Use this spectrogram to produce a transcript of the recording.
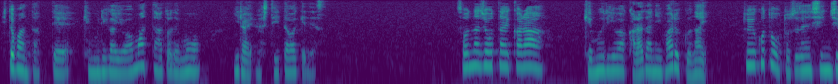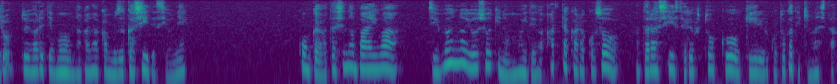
一晩経って煙が弱まった後でもイライラしていたわけです。そんな状態から煙は体に悪くないということを突然信じろと言われてもなかなか難しいですよね。今回私の場合は自分の幼少期の思い出があったからこそ新しいセルフトークを受け入れることができました。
